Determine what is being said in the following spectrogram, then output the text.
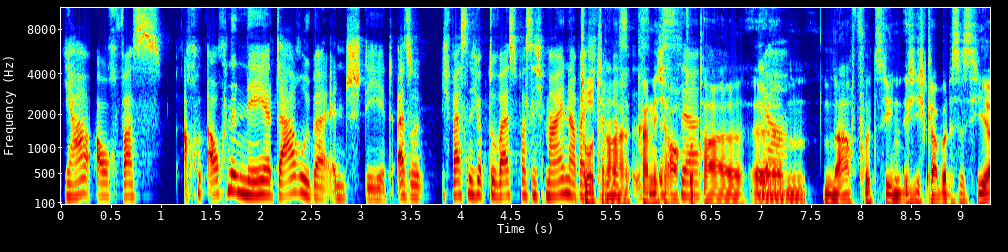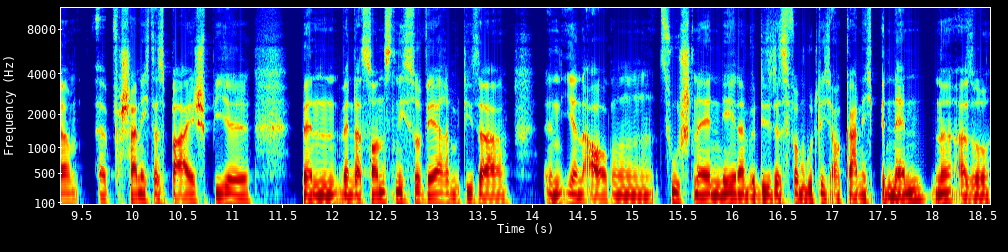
ja, auch was auch, auch eine Nähe darüber entsteht. Also ich weiß nicht, ob du weißt, was ich meine, aber total, ich finde, kann ich auch sehr, total ähm, ja. nachvollziehen. Ich, ich glaube, das ist hier äh, wahrscheinlich das Beispiel, wenn, wenn das sonst nicht so wäre, mit dieser in ihren Augen zu schnellen Nähe, dann würde sie das vermutlich auch gar nicht benennen. Ne? Also,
